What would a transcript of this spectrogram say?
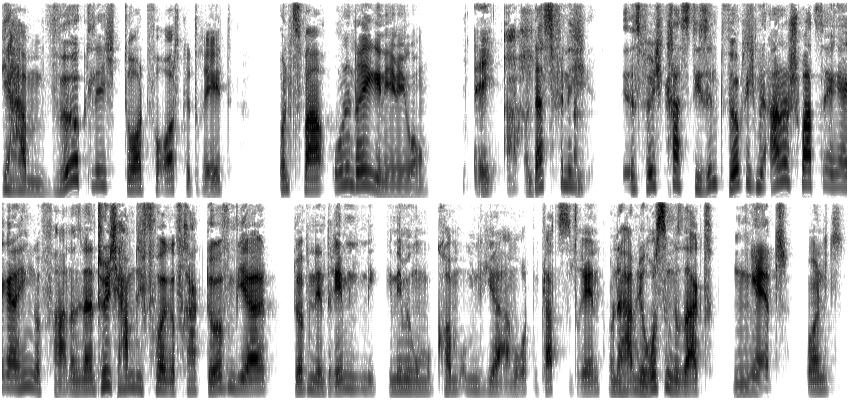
die haben wirklich dort vor Ort gedreht und zwar ohne Drehgenehmigung. Ey, Und das finde ich ist wirklich krass. Die sind wirklich mit Arnold Schwarzenegger hingefahren. Also natürlich haben die vorher gefragt, dürfen wir, dürfen den Drehgenehmigung bekommen, um hier am Roten Platz zu drehen. Und da haben die Russen gesagt, nett. Und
